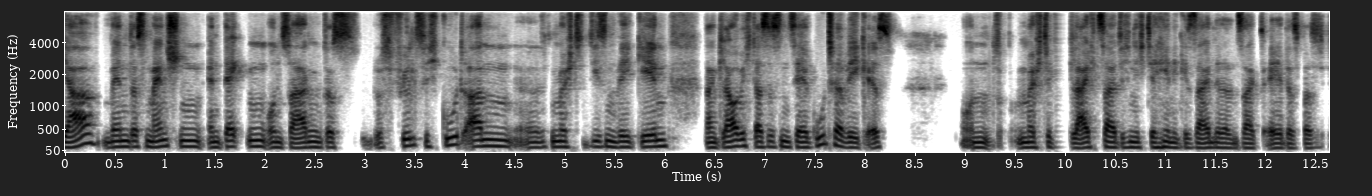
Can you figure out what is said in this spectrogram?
ja, wenn das Menschen entdecken und sagen, das, das fühlt sich gut an, äh, ich möchte diesen Weg gehen, dann glaube ich, dass es ein sehr guter Weg ist und möchte gleichzeitig nicht derjenige sein, der dann sagt, ey, das, was,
